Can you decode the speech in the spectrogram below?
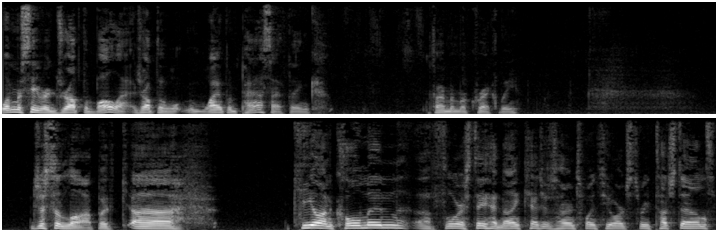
one receiver dropped the ball, dropped a wide open pass, I think, if I remember correctly. Just a lot, but uh, Keon Coleman, uh, Florida State had nine catches, 122 yards, three touchdowns.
